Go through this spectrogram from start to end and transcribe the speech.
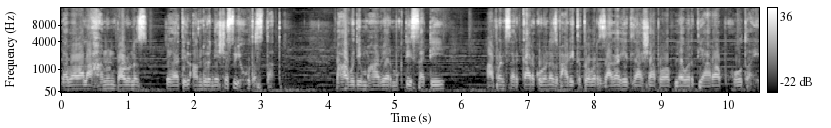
दबावाला हाणून पाडूनच जगातील आंदोलन यशस्वी होत असतात. महाबोधी महावीर मुक्तीसाठी आपण सरकारकडूनच भाडी तत्वावर जागा घेतल्या अशा आपल्यावरती आरोप होत आहेत.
